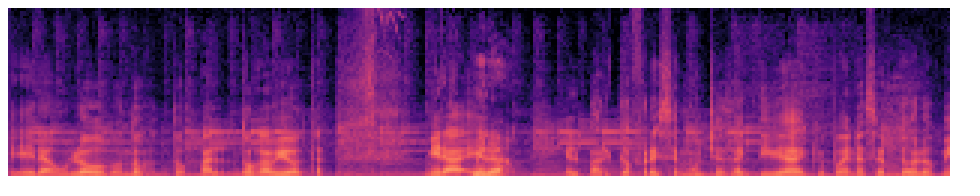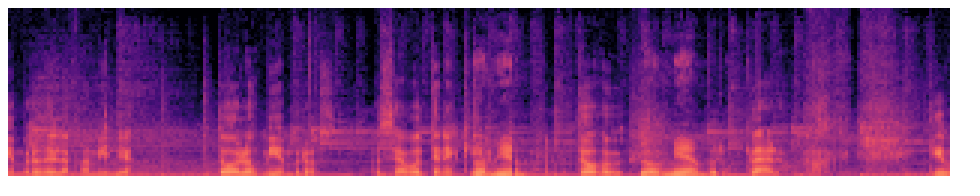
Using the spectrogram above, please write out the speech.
Era un logo con dos, dos, dos gaviotas. Mira, Mira, El parque ofrece muchas actividades que pueden hacer todos los miembros de la familia. Todos los miembros. O sea, vos tenés que los ir. miembros. todo- Los miembros. claro. ¿Qué,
